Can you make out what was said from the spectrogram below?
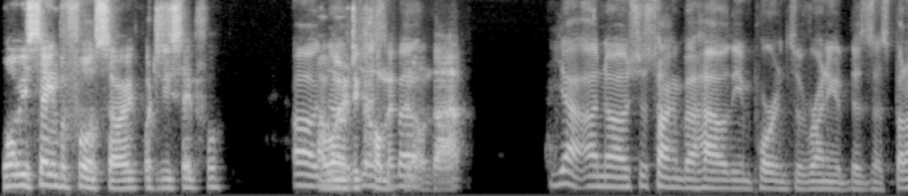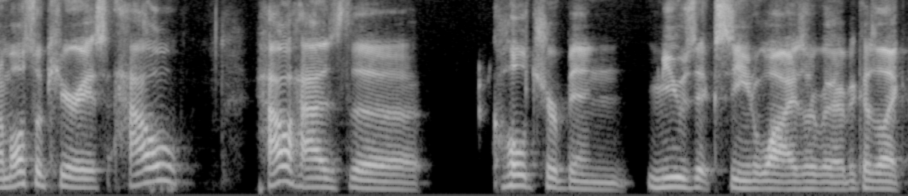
What were you saying before? Sorry, what did you say before? Oh, I no, wanted to comment about... on that. Yeah, I know. I was just talking about how the importance of running a business, but I'm also curious how how has the culture been music scene wise over there? Because like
